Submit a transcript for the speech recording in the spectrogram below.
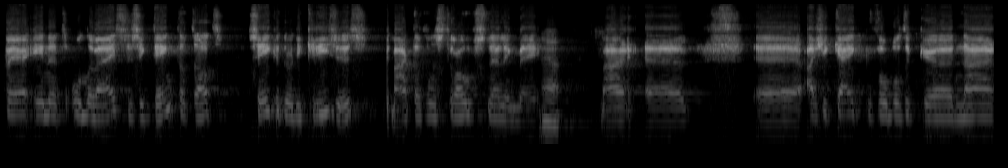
hardware in het onderwijs. Dus ik denk dat dat, zeker door die crisis, maakt dat een stroomversnelling mee. Ja. Maar uh, uh, als je kijkt bijvoorbeeld uh, naar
